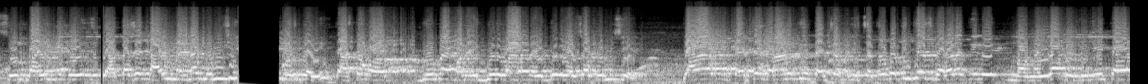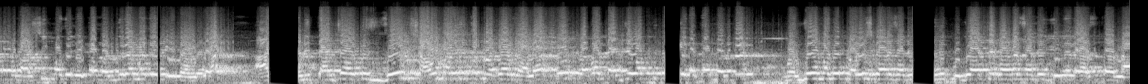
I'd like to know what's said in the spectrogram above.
सोनबाई सूनबाई म्हणजे आताच्या काही महिन्यापूर्वीची गोष्ट आहे जास्त दूर नाही मला एक दीड एक दीड वर्षापूर्वीचे त्या त्यांच्या घराण्यातील त्यांच्या म्हणजे छत्रपतींच्याच घराण्यातील एक महिला बघितली त्या नाशिकमधील एका मंदिरामध्ये गेल्या होत्या. आणि त्यांच्यावरती जो शाहू महाराजांचा प्रकार झाला तो प्रकार त्यांच्या बाबतीत केला. त्या मंदिर मंदिरामध्ये प्रवेश करण्यासाठी त्यांनी पूजा अर्चा करण्यासाठी गेलेले असताना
